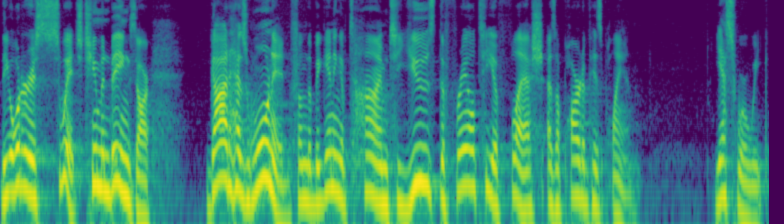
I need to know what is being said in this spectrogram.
The order is switched. Human beings are. God has wanted from the beginning of time to use the frailty of flesh as a part of his plan. Yes, we're weak.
